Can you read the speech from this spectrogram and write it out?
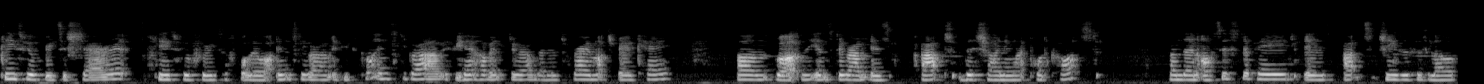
Please feel free to share it. Please feel free to follow our Instagram if you've got Instagram. If you don't have Instagram, that is very much okay. Um, but the Instagram is at the Shining Light Podcast. And then our sister page is at Jesus is love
